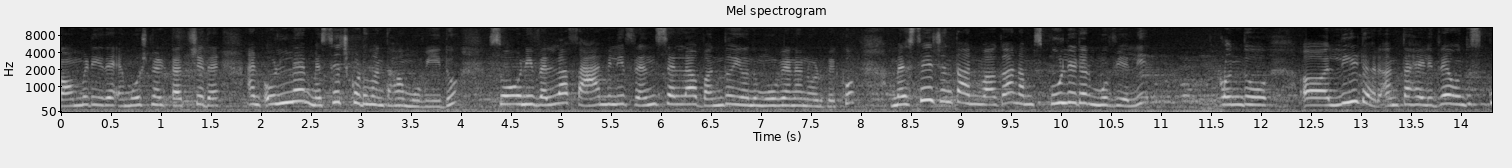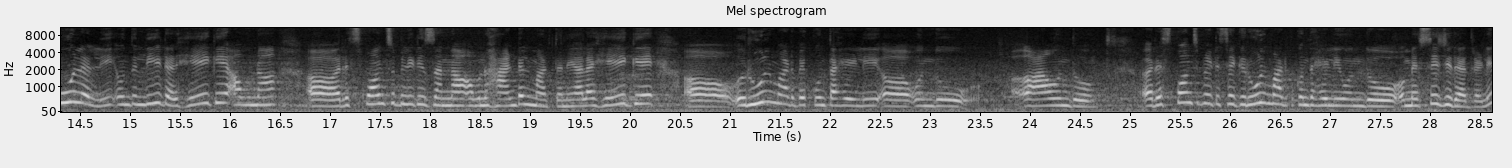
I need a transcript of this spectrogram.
ಕಾಮಿಡಿ ಇದೆ ಎಮೋಷ್ನಲ್ ಟಚ್ ಇದೆ ಆ್ಯಂಡ್ ಒಳ್ಳೆ ಮೆಸೇಜ್ ಕೊಡುವಂತಹ ಮೂವಿ ಇದು. ಸೊ ನೀವೆಲ್ಲ ಫ್ಯಾಮಿಲಿ ಫ್ರೆಂಡ್ಸ್ ಎಲ್ಲ ಬಂದು ಈ ಒಂದು ಮೂವಿಯನ್ನು ನೋಡಬೇಕು. ಮೆಸೇಜ್ ಅಂತ ಅನ್ನುವಾಗ ನಮ್ಮ ಸ್ಕೂಲ್ ಲೀಡರ್ ಮೂವಿಯಲ್ಲಿ ಒಂದು ಲೀಡರ್ ಅಂತ ಹೇಳಿದರೆ ಒಂದು ಸ್ಕೂಲಲ್ಲಿ ಒಂದು ಲೀಡರ್ ಹೇಗೆ ಅವನ ರೆಸ್ಪಾನ್ಸಿಬಿಲಿಟೀಸನ್ನು ಅವನು ಹ್ಯಾಂಡಲ್ ಮಾಡ್ತಾನೆ, ಅಲ್ಲ ಹೇಗೆ ರೂಲ್ ಮಾಡಬೇಕು ಅಂತ ಹೇಳಿ ಒಂದು, ಆ, ಒಂದು ರೆಸ್ಪಾನ್ಸಿಬಿಲಿಟೀಸ್ ಹೇಗೆ ರೂಲ್ ಮಾಡಬೇಕು ಅಂತ ಹೇಳಿ ಒಂದು ಮೆಸೇಜ್ ಇದೆ ಅದರಲ್ಲಿ.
